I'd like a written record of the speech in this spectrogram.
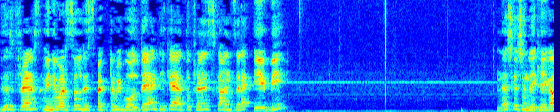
जिसे फ्रेंड्स यूनिवर्सल रिस्पेक्टर भी बोलते हैं, ठीक है? तो फ्रेंड्स का आंसर है ए बी नेक्स्ट क्वेश्चन देखिएगा।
